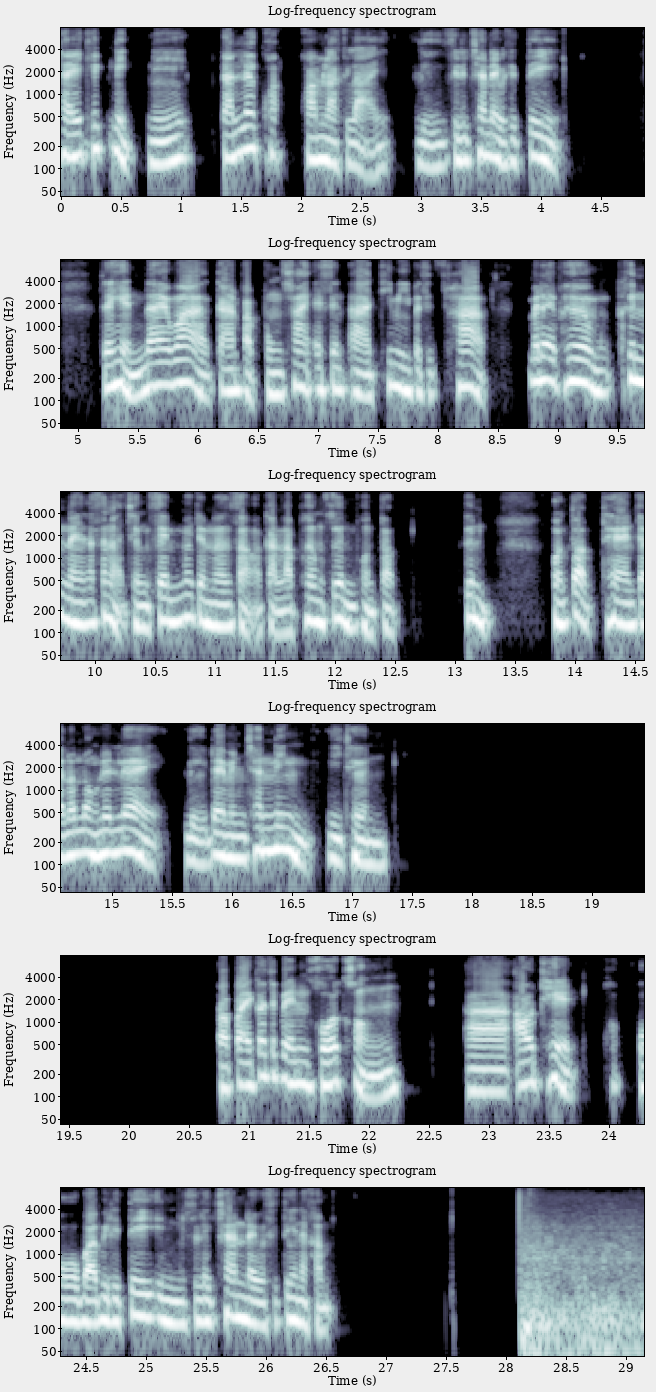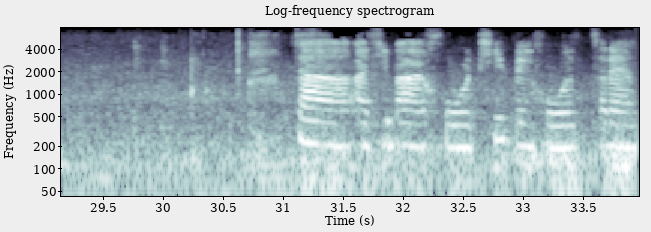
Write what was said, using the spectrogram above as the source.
ใช้เทคนิคนี้การเลือกความหลากหลาย หรือ selection diversity จะเห็นได้ว่าการปรับปรุงค่า SNR ที่มีประสิทธิภาพ ไม่ได้เพิ่มขึ้นในลักษณะเชิงเส้น เมื่อจำนวนเสาอากาศรับเพิ่มขึ้น ผลตอบขึ้น ผลตอบแทนจะลดลงเรื่อยๆ หรือ dimensioning return ต่อไปก็จะเป็นโค้ดของอ่า outage probability in selection diversity นะครับ จะอธิบายโค้ดที่เป็นโค้ดแสดง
